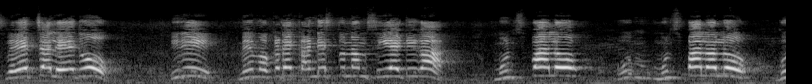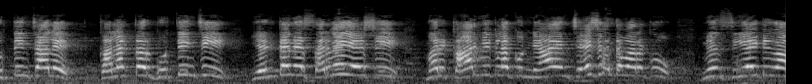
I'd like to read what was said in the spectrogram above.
స్వేచ్ఛ లేదు. ఇది మేము ఒకటే ఖండిస్తున్నాం సిఐటిగా. మున్సిపాల్ మున్సిపాల్ వాళ్ళు గుర్తించాలి. కలెక్టర్ గుర్తించి వెంటనే సర్వే చేసి మరి కార్మికులకు న్యాయం చేసేంత వరకు మేము సిఐటిగా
